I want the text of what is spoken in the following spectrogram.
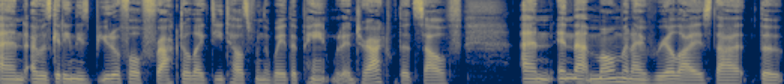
and I was getting these beautiful fractal-like details from the way the paint would interact with itself. And in that moment, I realized that the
